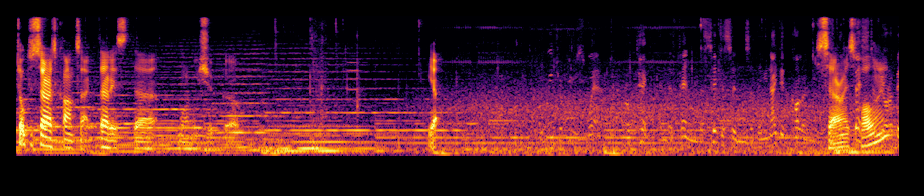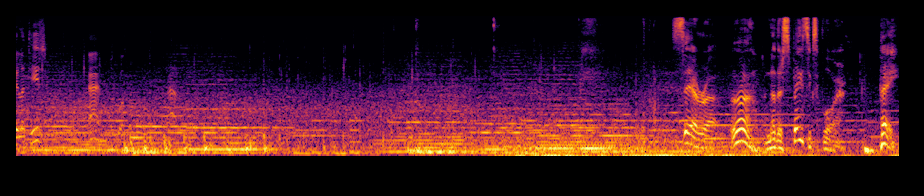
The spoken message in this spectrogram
talk to Sarah's contact. That is the one we should go. Yeah. Sarah is following. Sarah, uh, another space explorer. Hey,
